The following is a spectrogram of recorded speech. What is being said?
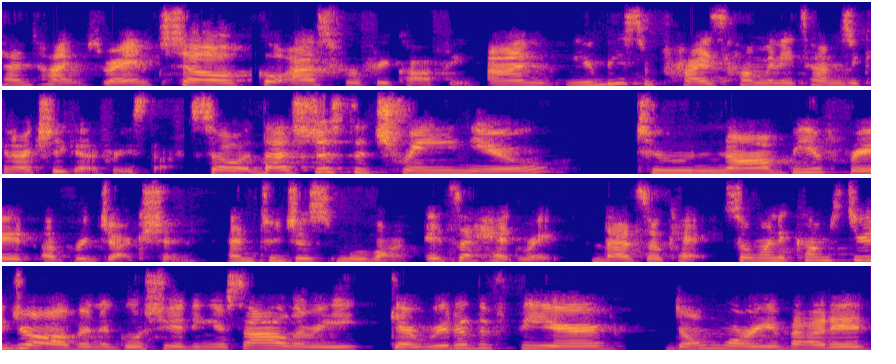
10 times, right? So go ask for free coffee and you'd be surprised how many times you can actually get free stuff. So that's just to train you to not be afraid of rejection and to just move on. It's a hit rate. That's okay. So when it comes to your job and negotiating your salary, get rid of the fear. Don't worry about it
